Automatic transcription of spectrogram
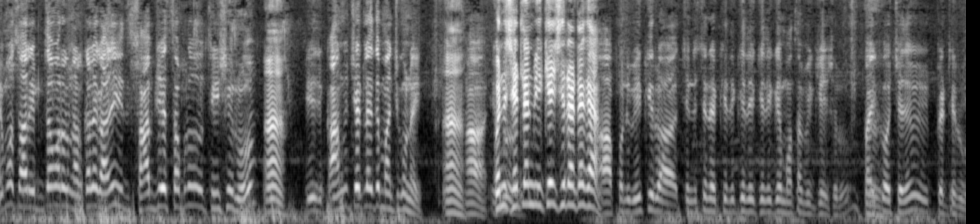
ఏమో సార్ ఇంతవరకు నరకలే కానీ ఇది సాఫ్ చేసేటప్పుడు తీసిర్రు. ఈ కాంగ్రెస్ చెట్లు అయితే మంచిగా ఉన్నాయి కొన్ని చెట్లను వీకేసిరటగా? కొన్ని వీకిరు చిన్న చిన్న కిది కిది కిదికి మొత్తం వీకేసారు పైకి వచ్చేది పెట్టిర్రు.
